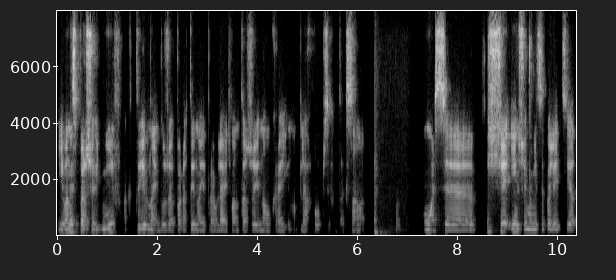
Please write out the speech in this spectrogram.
і вони з перших днів активно і дуже оперативно відправляють вантажі на Україну для хлопців. Так само. Ось е, ще інший муніципалітет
